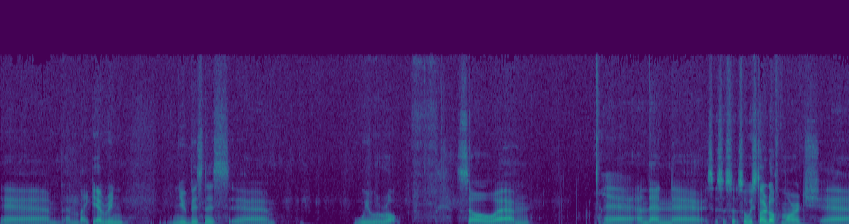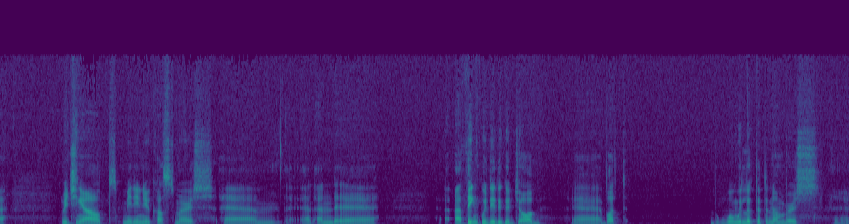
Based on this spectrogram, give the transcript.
Um, and like every n- new business, um, we were wrong. So um, uh, and then uh, so, so, so we started off March, uh, reaching out, meeting new customers, um, and, and uh, I think we did a good job. Uh, but when we looked at the numbers uh,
